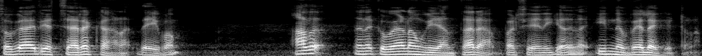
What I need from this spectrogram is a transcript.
സ്വകാര്യ ചരക്കാണ് ദൈവം. അത് നിനക്ക് വേണമെങ്കിൽ ഞാൻ തരാം പക്ഷേ എനിക്കതിന് ഇന്ന വില കിട്ടണം.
